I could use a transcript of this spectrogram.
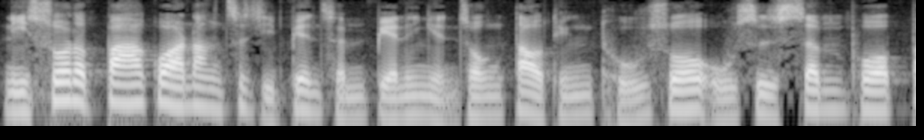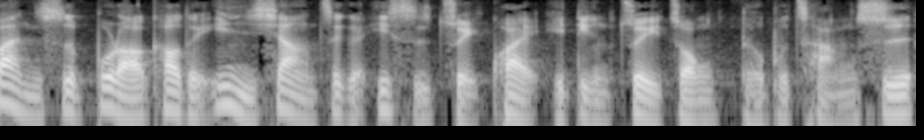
你说的八卦，让自己变成别人眼中道听途说、无事生坡、办事不牢靠的印象，这个一时嘴快，一定最终得不偿失。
